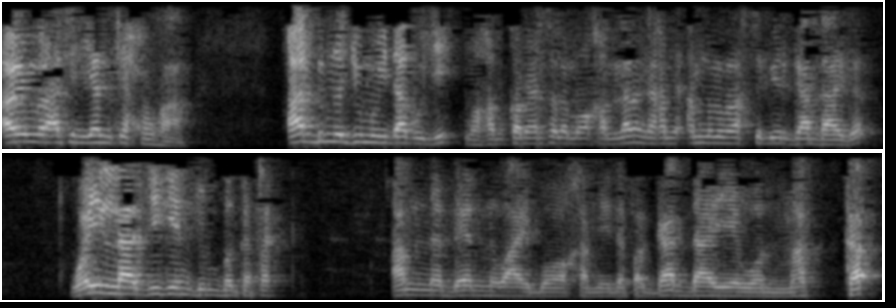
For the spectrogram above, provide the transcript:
aw imra'atin yankihuha adduna ju muy dabu ji moo xam commerce la moo xam lan nga xam ne am na lu rax ci biir gàddaay ga wa illaa jigéen jum bëgg a takk am na benn waay boo xam ne dafa gàddaayee woon Makka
